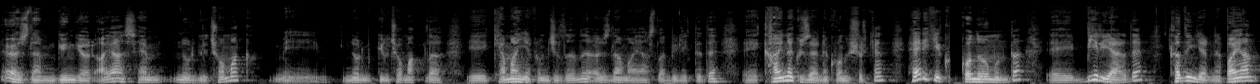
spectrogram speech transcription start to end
Özlem Güngör Ayaz hem Nurgül Çomak. E, Nurgül Çomak'la e, keman yapımcılığını Özlem Ayaz'la birlikte de e, kaynak üzerine konuşurken her iki konuğumun da bir yerde kadın yerine bayan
